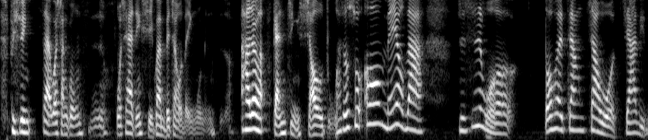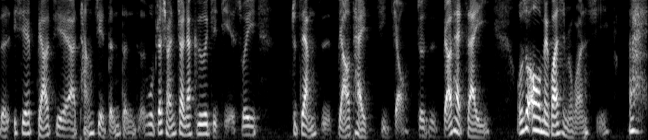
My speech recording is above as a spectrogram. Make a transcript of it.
毕竟在外商公司，我现在已经习惯被叫我的英文名字了。他就赶紧消毒，他就说：“哦，没有啦，只是我都会这样叫我家里的一些表姐啊、堂姐等等的。我比较喜欢叫人家哥哥姐姐，所以就这样子，不要太计较，就是不要太在意。”我说：“哦，没关系，没关系。”唉，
